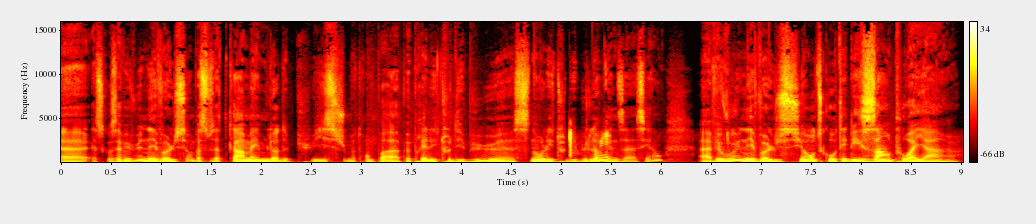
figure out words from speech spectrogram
euh, est-ce que vous avez vu une évolution? Parce que vous êtes quand même là depuis, si je ne me trompe pas, à peu près les tout débuts, euh, sinon les tout débuts de l'organisation. Avez-vous une évolution du côté des employeurs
